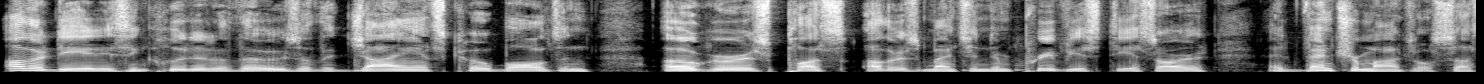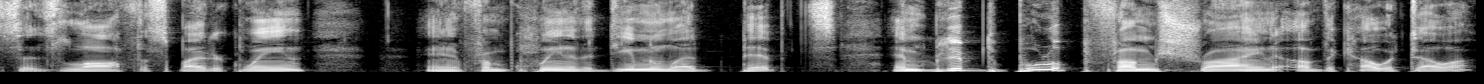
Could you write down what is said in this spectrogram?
other deities included are those of the giants, kobolds, and ogres, plus others mentioned in previous TSR adventure modules, such as Lolth the Spider Queen, and from Queen of the Demon Web Pits, and Blib the from Shrine of the Kuo-Toa.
